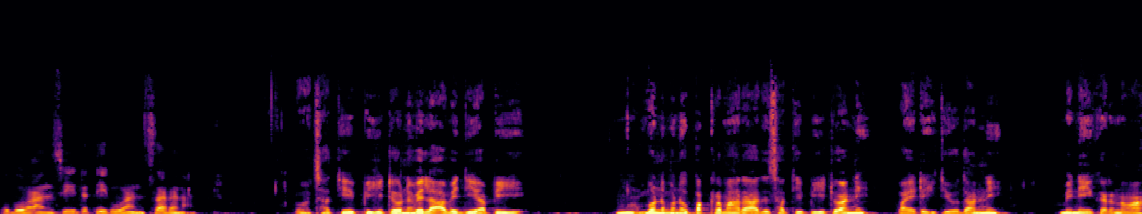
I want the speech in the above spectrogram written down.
ඔබ වහන්සේට තෙරුවන් සරණයි. සතිය පිහිටවන වෙලාවේදී අපි මොන මොන උපක්‍රම හරහාද සතිය පිහිටවන්නේ? පයට හිත යොදන්නේ, මෙනෙහි කරනවා,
